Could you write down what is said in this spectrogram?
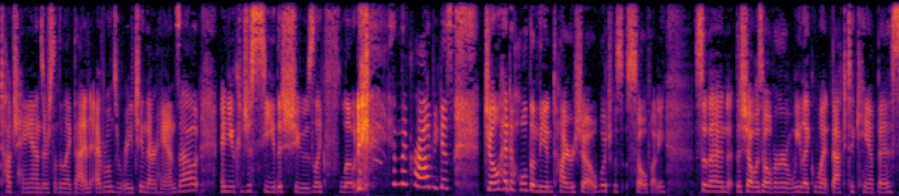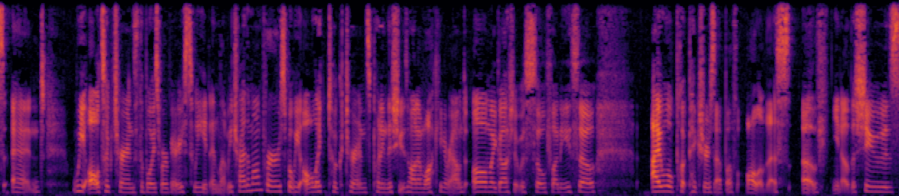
touch hands or something like that, and everyone's reaching their hands out, and you can just see the shoes like floating in the crowd because Joe had to hold them the entire show, which was so funny. So then the show was over, we like went back to campus and we all took turns. The boys were very sweet and let me try them on first, but we all like took turns putting the shoes on and walking around. Oh my gosh, it was so funny. So I will put pictures up of all of this, of you know the shoes,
